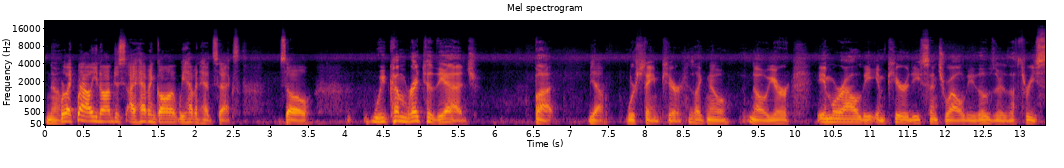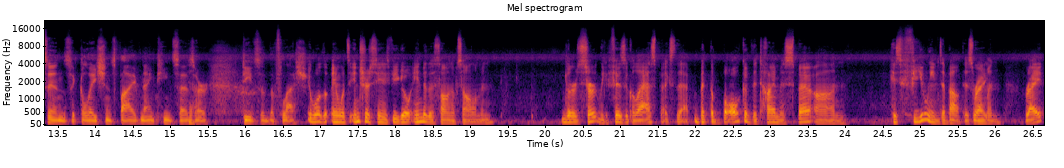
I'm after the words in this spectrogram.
No. We're like, well, you know, I'm just I haven't gone, we haven't had sex, so We come right to the edge, but yeah. We're staying pure. He's like, no, no, your immorality, impurity, sensuality, those are the three sins that Galatians 5 19 says are deeds of the flesh. Well, and what's interesting is if you go into the Song of Solomon, there's certainly physical aspects to that, but the bulk of the time is spent on his feelings about this Right. woman, right?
